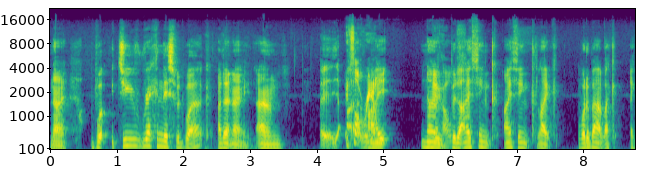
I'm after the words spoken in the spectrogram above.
no. What, do you reckon this would work? I don't know. Um, It's not real. I, no, but I think I think like what about like a,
